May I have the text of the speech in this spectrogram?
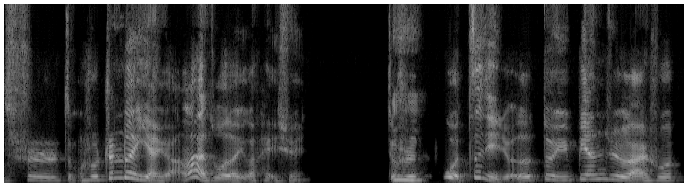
是怎么说，针对演员来做的一个培训。就是嗯我自己觉得，对于编剧来说，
